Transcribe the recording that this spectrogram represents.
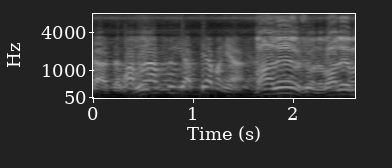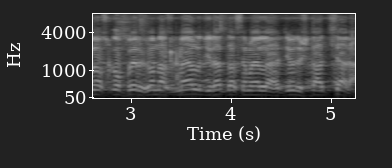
Casa. Um abraço e até amanhã. Valeu, Jonas. Valeu, nosso companheiro Jonas Melo, direto da Assembleia Legislativa do Estado de Ceará.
